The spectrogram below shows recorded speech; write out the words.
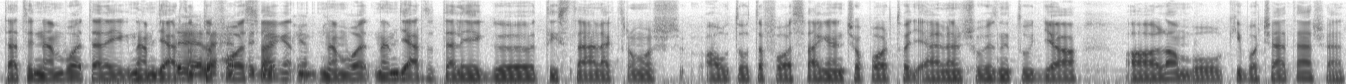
Tehát, hogy nem volt elég, nem gyártott De a Volkswagen, egyébként. nem, volt, nem gyártott elég ö, tiszta elektromos autót a Volkswagen csoport, hogy ellensúlyozni tudja a Lambó kibocsátását?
